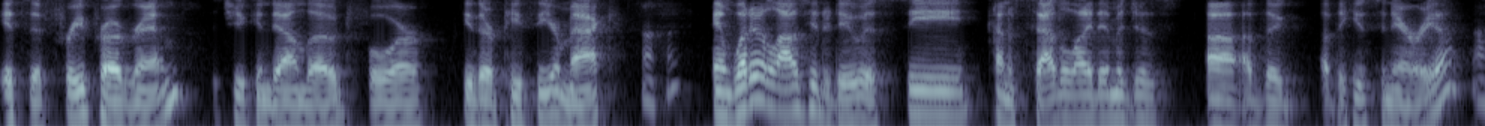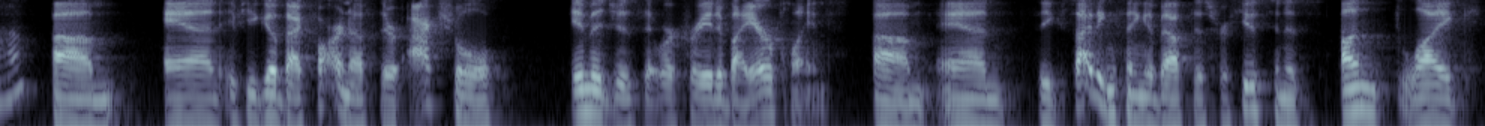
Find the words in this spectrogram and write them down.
It's a free program that you can download for either PC or Mac. Uh-huh. And what it allows you to do is see kind of satellite images uh, of the of the Houston area. Uh-huh. Um, and if you go back far enough, they're actual images that were created by airplanes. Um, and the exciting thing about this for Houston is, unlike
